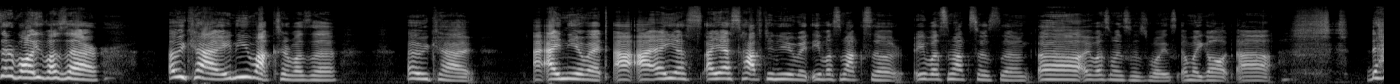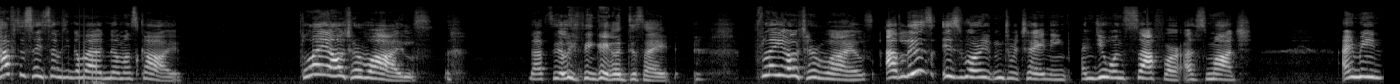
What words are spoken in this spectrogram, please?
I voice was there. Okay, I knew Maxor was there. Okay. I, I knew it. I, I just I just have to knew it. It was Maxor. It was Maxor's song. Uh it was Maxor's voice. Oh my god. Uh they have to say something about No Man's Sky. Play Outer Wilds. That's the only thing I got to say. Play Outer Wilds. At least it's more entertaining and you won't suffer as much. I mean,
